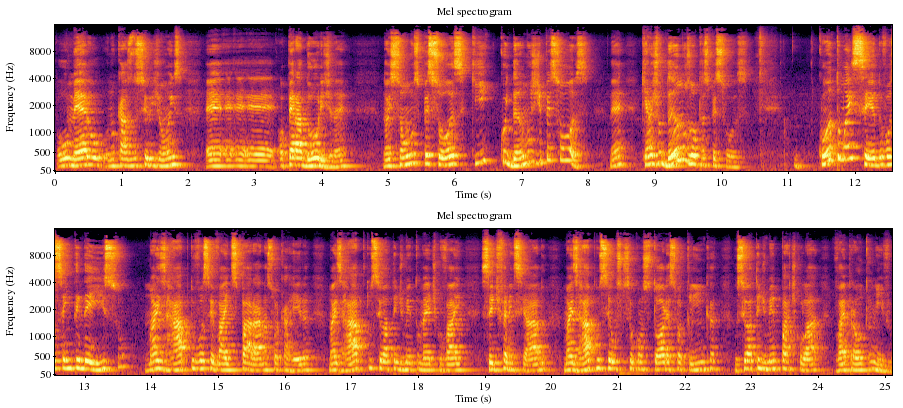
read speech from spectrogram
ou mero, no caso dos cirurgiões, é, é, é, é, operadores, né? Nós somos pessoas que cuidamos de pessoas, né? Que ajudamos outras pessoas. Quanto mais cedo você entender isso, mais rápido você vai disparar na sua carreira, mais rápido o seu atendimento médico vai ser diferenciado, mais rápido o seu, seu consultório, a sua clínica, o seu atendimento particular vai para outro nível.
